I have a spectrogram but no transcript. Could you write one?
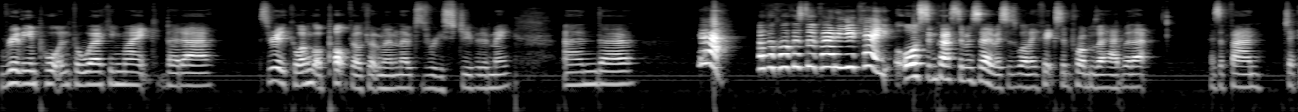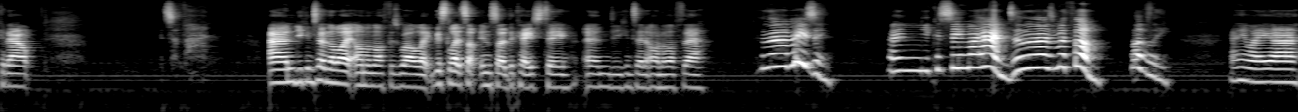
really important for working mic, but uh, it's really cool. I've got a pop filter at the moment, though, which is really stupid of me. And uh, yeah, overclockers.co.uk. Awesome customer service as well. They fixed some problems I had with that. There's a fan. Check it out. It's a fan. And you can turn the light on and off as well. Like this lights up inside the case too, and you can turn it on and off there. Isn't that amazing? And you can see my hand, and there's my thumb. Lovely. Anyway, uh,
